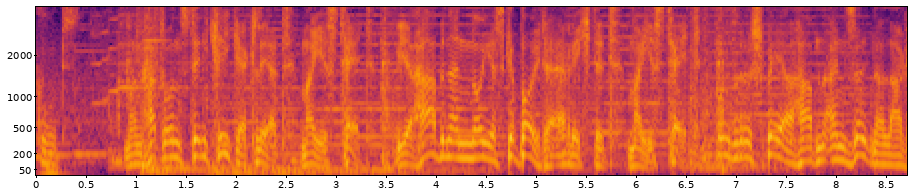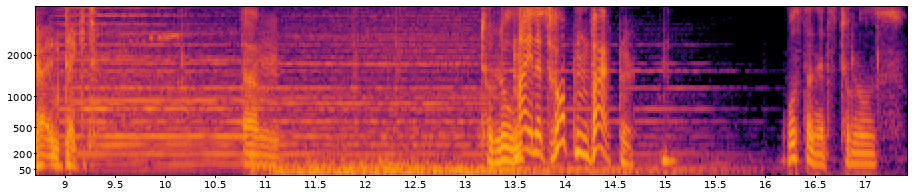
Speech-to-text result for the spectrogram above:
Gut. Man hat uns den Krieg erklärt, Majestät. Wir haben ein neues Gebäude errichtet, Majestät. Unsere Späher haben ein Söldnerlager entdeckt. Dann. Toulouse. Meine Truppen warten. Wo ist denn jetzt Toulouse?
